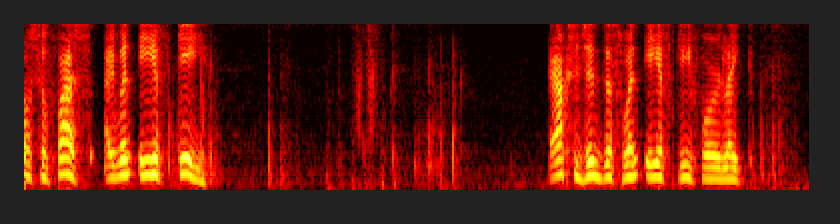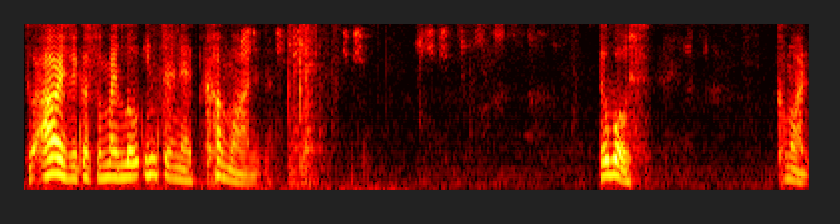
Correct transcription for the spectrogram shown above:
Was so fast. I went AFK. Oxygen just went AFK for like two hours because of my low internet. Come on. Tubos. Come on.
